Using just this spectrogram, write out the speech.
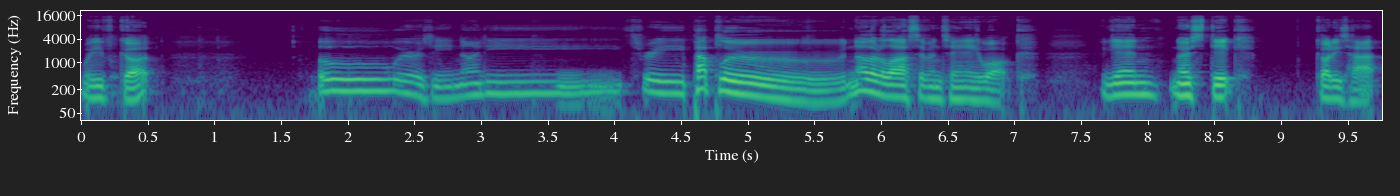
we've got, oh, where is he? 93, Paploo. Another last 17 Ewok. Again, no stick. Got his hat.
